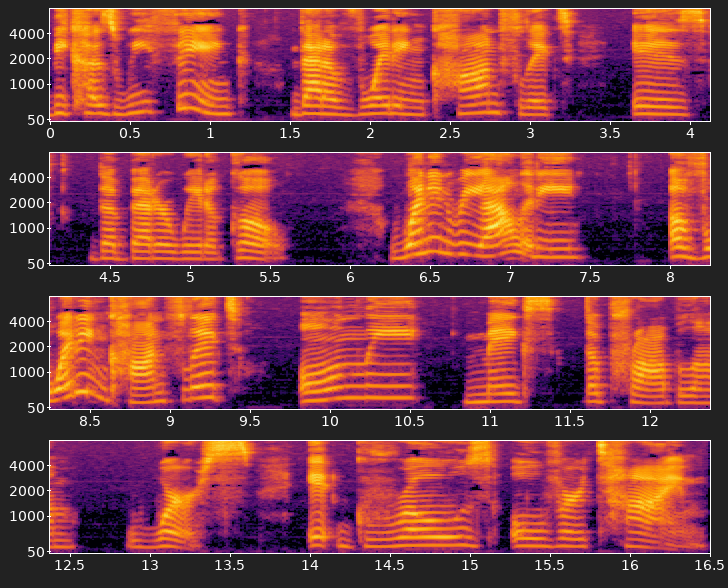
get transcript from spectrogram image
because we think that avoiding conflict is the better way to go. When in reality, avoiding conflict only makes the problem worse. It grows over time.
